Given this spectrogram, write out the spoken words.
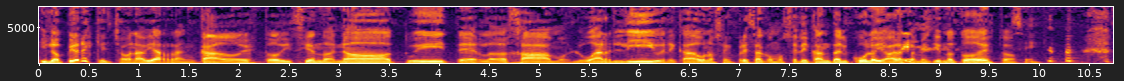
Y lo peor es que el chabón había arrancado esto diciendo, no, Twitter, lo dejamos, lugar libre, cada uno se expresa como se le canta el culo y ahora está metiendo todo esto. Sí. no,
